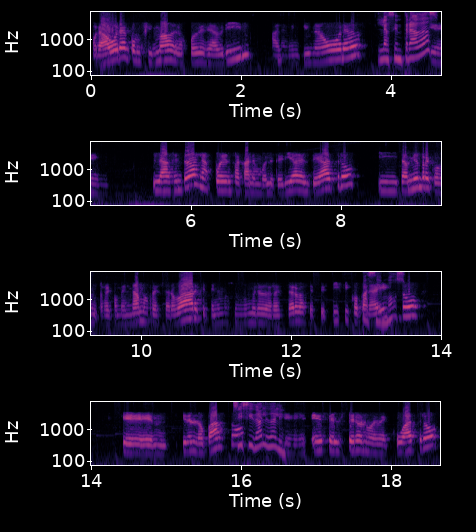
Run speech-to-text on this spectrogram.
por ahora confirmado los jueves de abril a las 21 horas. ¿Las entradas? Eh, las entradas las pueden sacar en boletería del teatro y también recomendamos reservar, que tenemos un número de reservas específico para esto. Que si quieren lo paso. Sí, sí, dale, dale. Eh, es el 094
